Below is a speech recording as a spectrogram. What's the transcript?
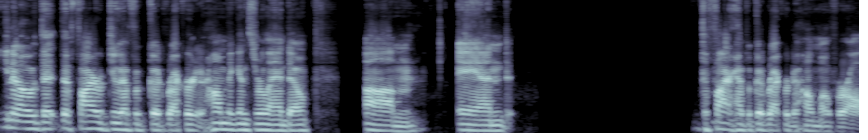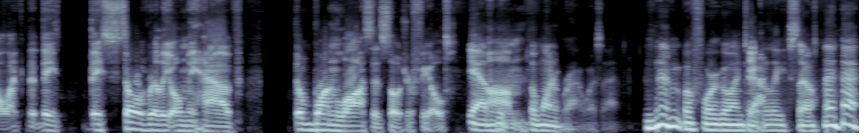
you know the the Fire do have a good record at home against Orlando, um, and the Fire have a good record at home overall. Like they they still really only have the one loss at Soldier Field. Yeah, um, the one where I was at before going to yeah. Italy. So yeah,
